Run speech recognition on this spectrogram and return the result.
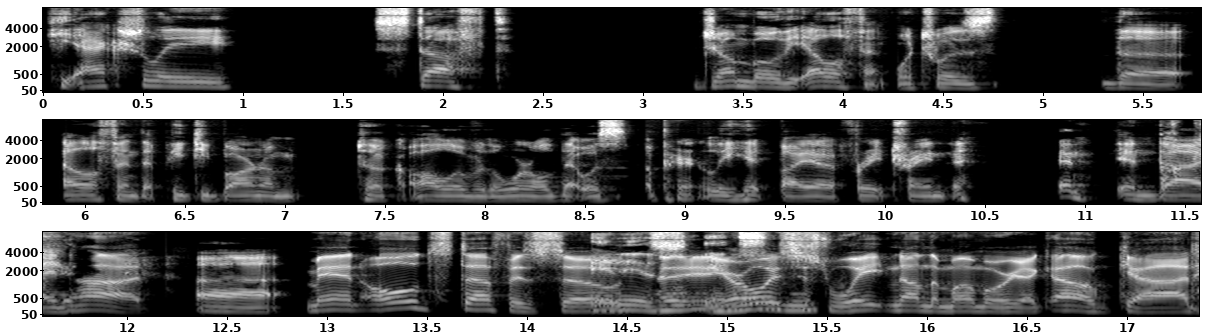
he actually stuffed Jumbo the elephant, which was the elephant that P.T. Barnum took all over the world that was apparently hit by a freight train and, and died. God, Uh, man, old stuff is so. It is- You're always just waiting on the moment where you're like, oh God,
